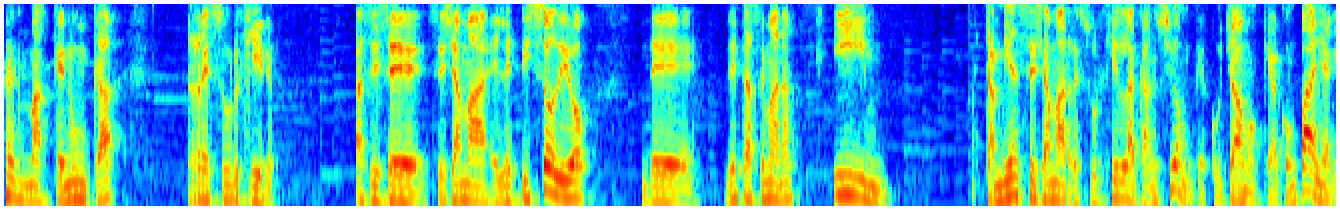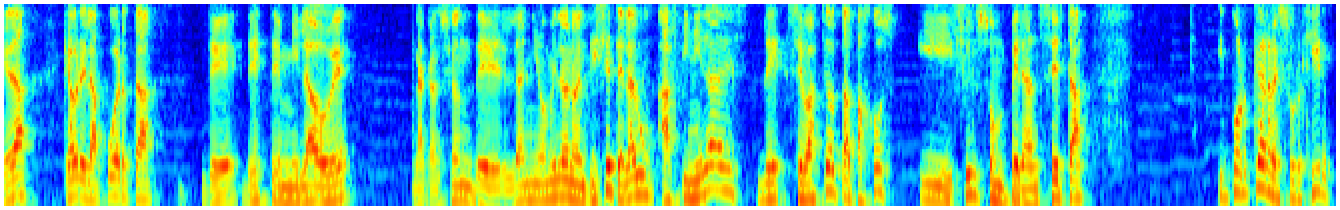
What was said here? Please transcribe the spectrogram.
más que nunca, resurgir. Así se, se llama el episodio de, de esta semana y también se llama Resurgir la canción que escuchamos, que acompaña, que da, que abre la puerta de, este Mi Lado B, una canción del año 1997, el álbum Afinidades de Sebastián Tapajós y Gilson Peranceta. ¿Y por qué resurgir?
